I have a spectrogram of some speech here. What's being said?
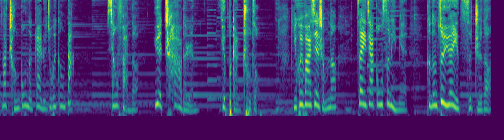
那成功的概率就会更大。相反的，越差的人越不敢出走。你会发现什么呢？在一家公司里面，可能最愿意辞职的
